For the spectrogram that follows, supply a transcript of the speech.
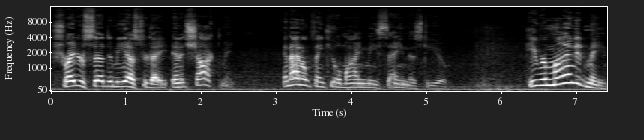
Schrader said to me yesterday, and it shocked me. And I don't think you'll mind me saying this to you. He reminded me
